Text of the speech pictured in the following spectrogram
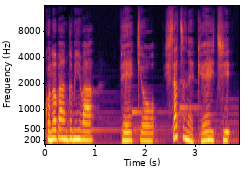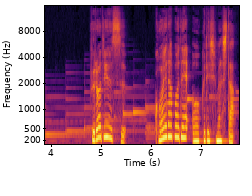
この番組は、提供、久常圭一、プロデュース、声ラボでお送りしました。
